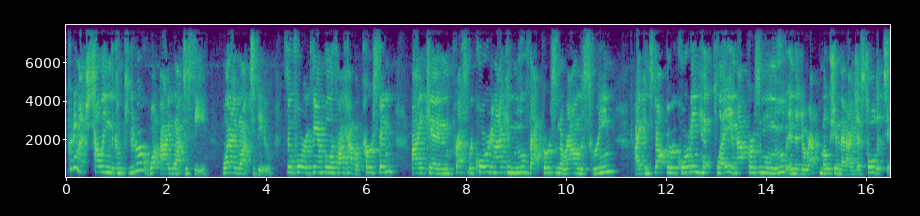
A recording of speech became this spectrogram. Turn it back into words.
pretty much telling the computer what I want to see, what I want to do. So, for example, if I have a person, I can press record and I can move that person around the screen. I can stop the recording, hit play, and that person will move in the direct motion that I just told it to.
